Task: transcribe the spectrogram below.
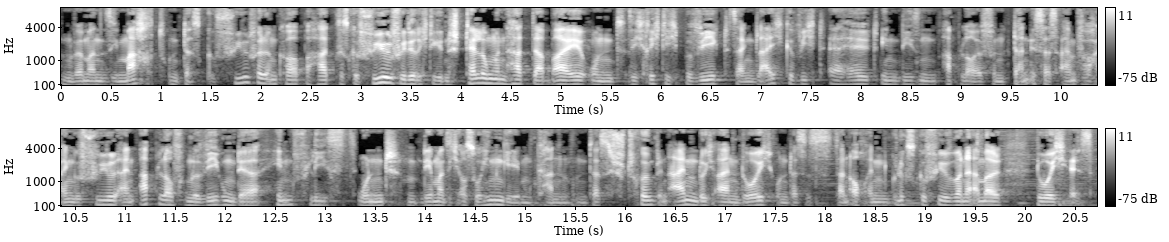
Und wenn man sie macht und das Gefühl für den Körper hat, das Gefühl für die richtigen Stellungen hat dabei und sich richtig bewegt, sein Gleichgewicht erhält in diesen Abläufen, dann ist das einfach ein Gefühl, ein Ablauf von Bewegung, der hinfließt und dem man sich auch so hingeben kann. Und das strömt in einen durch einen durch und das ist dann auch ein Glücksgefühl, wenn er einmal durch ist.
